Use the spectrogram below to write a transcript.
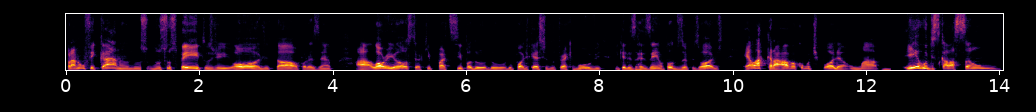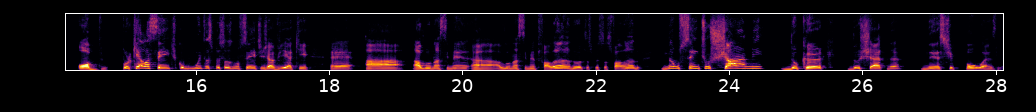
para não ficar nos no, no suspeitos de ódio e tal, por exemplo, a Laurie Ulster, que participa do, do, do, podcast do Track Movie, em que eles resenham todos os episódios, ela crava como tipo, olha, um erro de escalação óbvio porque ela sente, como muitas pessoas não sentem, já vi aqui é, a, a, Lu Nascimento, a Lu Nascimento falando, outras pessoas falando, não sente o charme do Kirk, do Shatner, neste Paul Wesley.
